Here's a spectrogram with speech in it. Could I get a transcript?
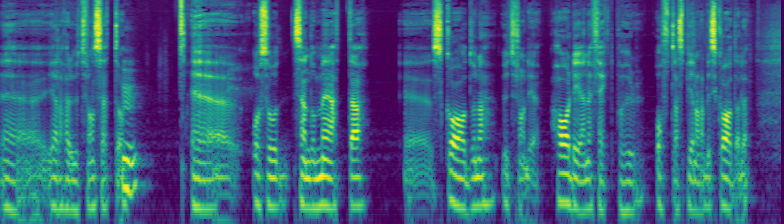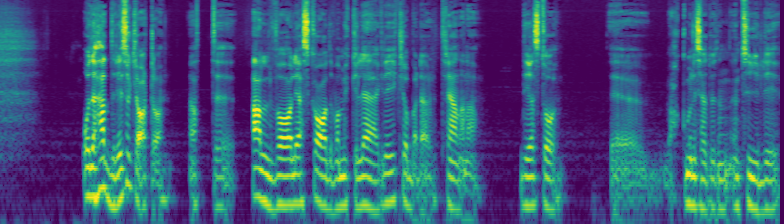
Eh, I alla fall utifrån sett då. Eh, och så sen då mäta eh, skadorna utifrån det. Har det en effekt på hur ofta spelarna blir skadade? Och det hade det såklart då. Att allvarliga skador var mycket lägre i klubbar där tränarna dels då eh, har kommunicerat ut en, en tydlig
